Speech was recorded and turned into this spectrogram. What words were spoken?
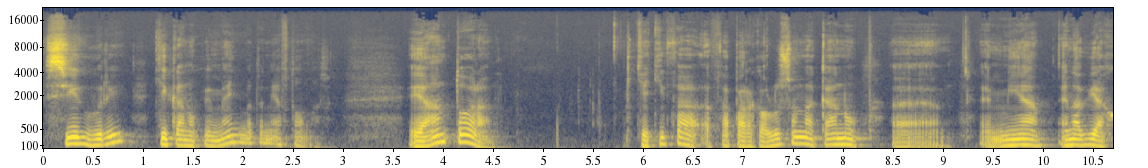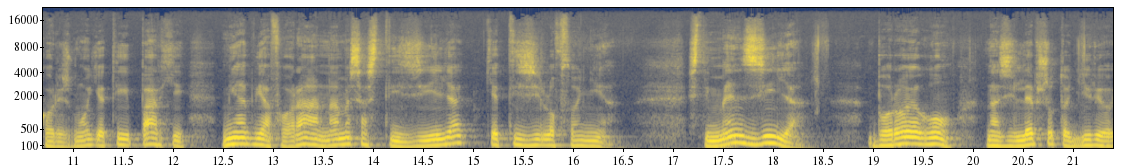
σίγουροι και ικανοποιημένοι με τον εαυτό μας. Εάν τώρα, και εκεί θα, θα παρακαλούσα να κάνω ε, ε, μία, ένα διαχωρισμό γιατί υπάρχει μία διαφορά ανάμεσα στη ζήλια και τη ζηλοφθονία. Στη μεν ζήλια μπορώ εγώ να ζηλέψω τον κύριο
